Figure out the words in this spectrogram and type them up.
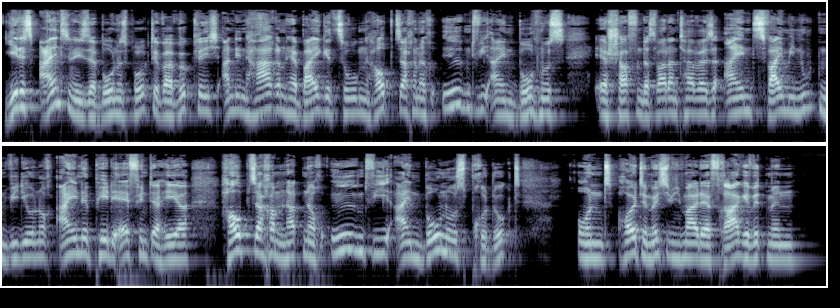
jedes einzelne dieser Bonusprodukte war wirklich an den Haaren herbeigezogen, Hauptsache noch irgendwie einen Bonus erschaffen. Das war dann teilweise ein, zwei Minuten Video, noch eine PDF hinterher. Hauptsache, man hat noch irgendwie ein Bonusprodukt. Und heute möchte ich mich mal der Frage widmen,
